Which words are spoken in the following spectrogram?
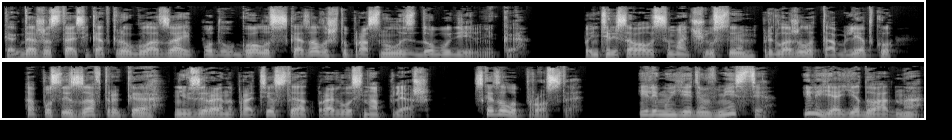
Когда же Стасик открыл глаза и подал голос, сказала, что проснулась до будильника. Поинтересовалась самочувствием, предложила таблетку, а после завтрака, невзирая на протесты, отправилась на пляж. Сказала просто. «Или мы едем вместе, или я еду одна».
